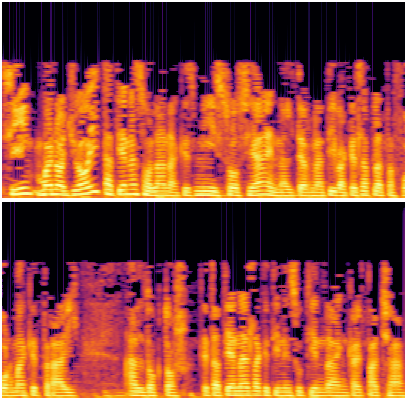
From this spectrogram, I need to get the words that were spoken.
Sí, bueno, yo y Tatiana Solana, que es mi socia en Alternativa, que es la plataforma que trae al doctor. Que Tatiana es la que tiene su tienda en Caipacha,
